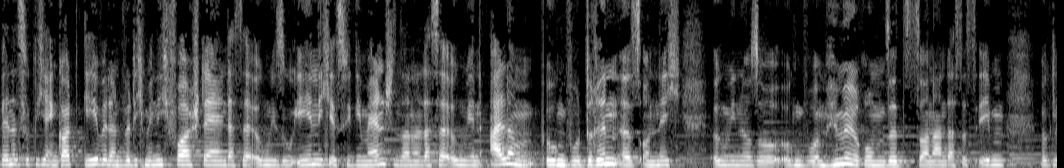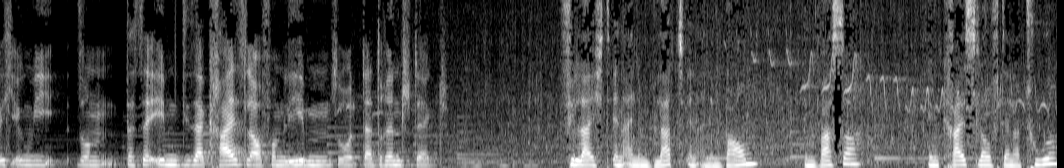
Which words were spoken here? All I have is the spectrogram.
wenn es wirklich einen Gott gäbe, dann würde ich mir nicht vorstellen, dass er irgendwie so ähnlich ist wie die Menschen, sondern dass er irgendwie in allem irgendwo drin ist und nicht irgendwie nur so irgendwo im Himmel rumsitzt, sondern dass es eben wirklich irgendwie so ein, dass er eben dieser Kreislauf vom Leben so da drin steckt. Vielleicht in einem Blatt, in einem Baum, im Wasser, im Kreislauf der Natur.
